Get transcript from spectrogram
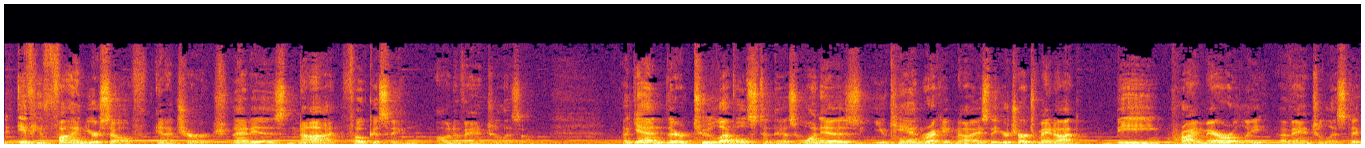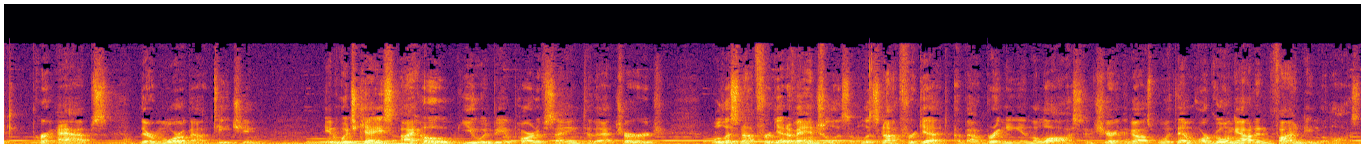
if you find yourself in a church that is not focusing on evangelism, again, there are two levels to this. One is you can recognize that your church may not be primarily evangelistic. Perhaps they're more about teaching. In which case, I hope you would be a part of saying to that church, well, let's not forget evangelism. Let's not forget about bringing in the lost and sharing the gospel with them or going out and finding the lost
